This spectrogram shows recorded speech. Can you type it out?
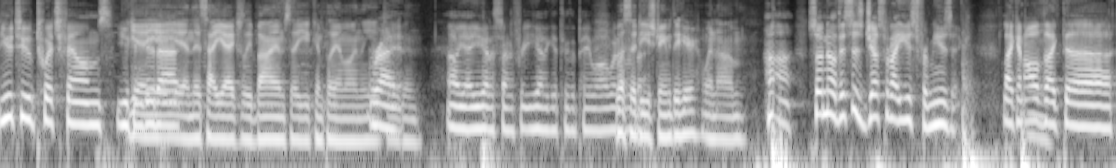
YouTube, Twitch films. You can yeah, do yeah, that. Yeah, and that's how you actually buy them, so you can play them on the YouTube. Right. And, Oh yeah, you got to start it for. You got to get through the paywall. Whatever. so but- do you stream through here when um? Uh-uh. So no, this is just what I used for music. Like in all of Mm. like the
